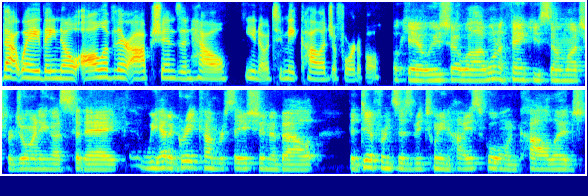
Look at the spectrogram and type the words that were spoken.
That way they know all of their options and how, you know, to make college affordable. Okay, Alicia. Well, I want to thank you so much for joining us today. We had a great conversation about the differences between high school and college,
